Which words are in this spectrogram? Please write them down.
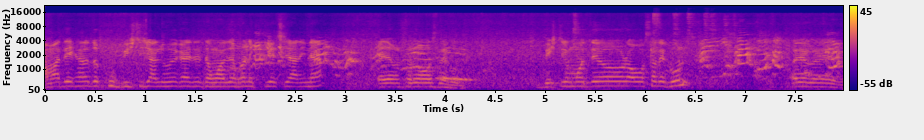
আমাদের এখানে তো খুব বৃষ্টি চালু হয়ে গেছে, তোমাদের ওখানে কী হচ্ছে জানি না। এই যেমন ছোটো অবস্থা দেখুন। বৃষ্টির মধ্যে ওর অবস্থা দেখুন। ওই দেখুন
